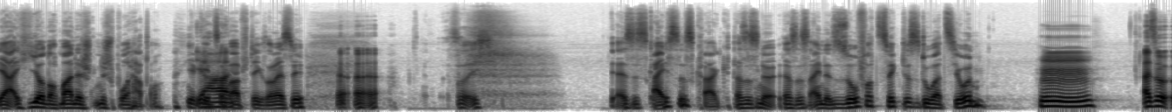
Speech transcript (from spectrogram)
Ja, hier nochmal eine, eine Spur härter. Hier ja. es um Abstieg, so weißt du? Ja, äh, so, ich. Es ist geisteskrank. Das ist eine, das ist eine so verzwickte Situation. Hm. Also,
